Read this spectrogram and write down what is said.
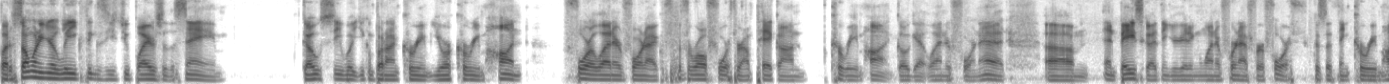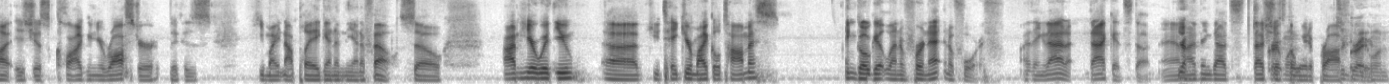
But if someone in your league thinks these two players are the same, go see what you can put on Kareem, your Kareem Hunt for Leonard Fournette, throw a fourth round pick on Kareem Hunt, go get Leonard Fournette. Um, and basically, I think you're getting Leonard Fournette for a fourth because I think Kareem Hunt is just clogging your roster because he might not play again in the NFL. So I'm here with you. Uh, you take your Michael Thomas and go get Leonard Fournette in a fourth. I think that that gets done, and yeah. I think that's that's just one. the way to profit. It's a great here. one.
